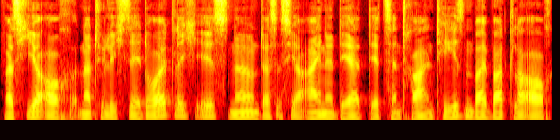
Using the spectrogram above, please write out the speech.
was hier auch natürlich sehr deutlich ist, ne, und das ist ja eine der, der zentralen Thesen bei Butler auch,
